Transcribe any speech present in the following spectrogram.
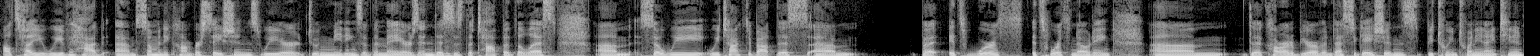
I'll tell you, we've had um, so many conversations. We are doing meetings of the mayors, and this is the top of the list. Um, so we we talked about this. Um, but it's worth it's worth noting um, the Colorado Bureau of Investigations between 2019 and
